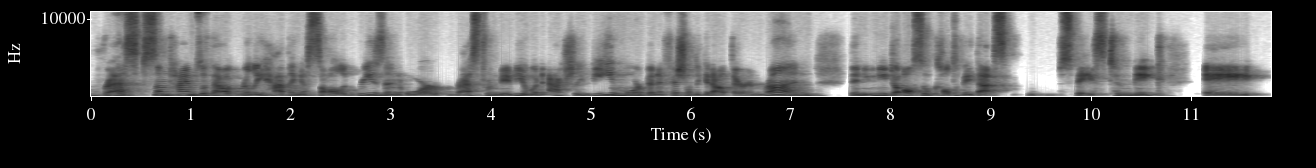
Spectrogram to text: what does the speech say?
rest sometimes without really having a solid reason or rest when maybe it would actually be more beneficial to get out there and run, then you need to also cultivate that space to make a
